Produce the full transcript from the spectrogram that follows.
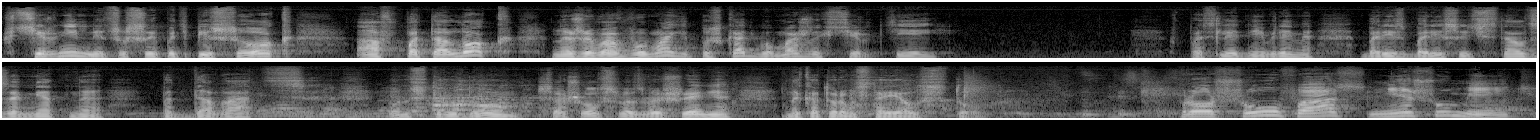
в чернильницу сыпать песок, а в потолок, наживав бумаги, пускать бумажных чертей. последнее время Борис Борисович стал заметно поддаваться. Он с трудом сошел с возвышения, на котором стоял стол. Прошу вас не шуметь,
